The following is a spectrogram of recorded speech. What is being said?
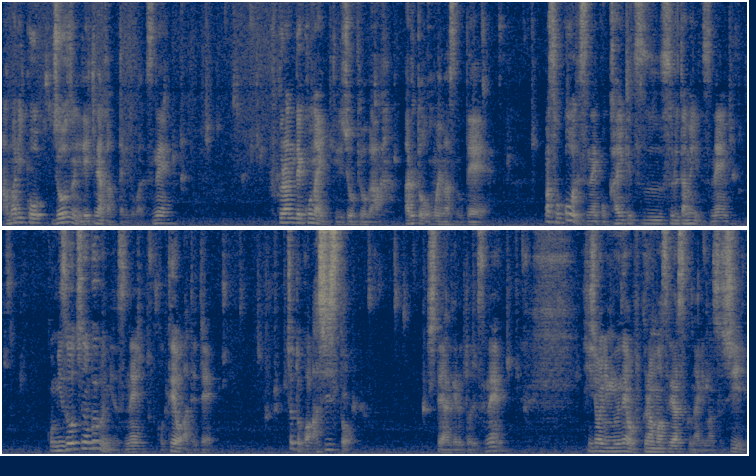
あまりこう上手にできなかったりとかですね膨らんでこないっていう状況があると思いますので、まあ、そこをですねこう解決するためにですねこう溝落ちの部分にですねこう手を当ててちょっとこうアシストしてあげるとですね非常に胸を膨らませやすくなりますし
